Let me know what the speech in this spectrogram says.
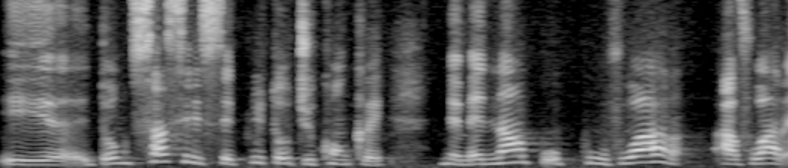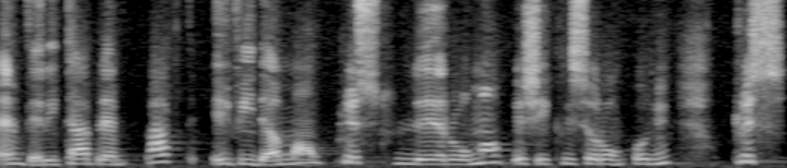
Et donc ça, c'est plutôt du concret. Mais maintenant, pour pouvoir avoir un véritable impact, évidemment, plus les romans que j'écris seront connus, plus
